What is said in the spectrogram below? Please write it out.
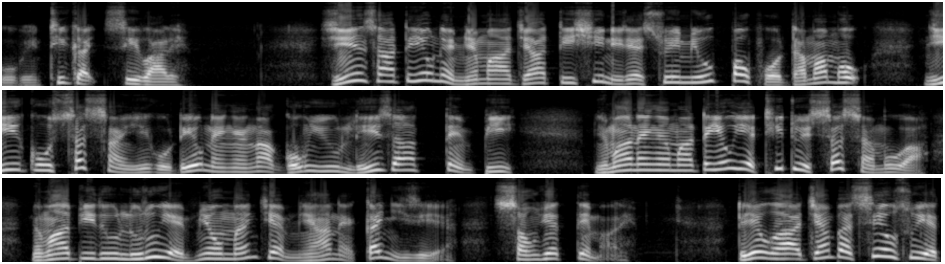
ကိုပင်ထိခိုက်စေပါတယ် ရင်းစာတရုတ်နဲ့မြန်မာကြားတည်ရှိနေတဲ့ဆွေမျိုးပေါက်ဖော်ဒါမှမဟုတ်ညီကိုဆက်ဆံရေးကိုတရုတ်နိုင်ငံကဂုံယူလေးစားသင့်ပြီးမြန်မာနိုင်ငံမှာတရုတ်ရဲ့ထိတွေ့ဆက်ဆံမှုဟာမြန်မာပြည်သူလူထုရဲ့မျှော်မှန်းချက်များနဲ့ကိုက်ညီစေရန်ဆောင်ရွက်သင့်ပါတယ်။တရုတ်ဟာအကြမ်းဖက်စစ်အုပ်စုရဲ့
